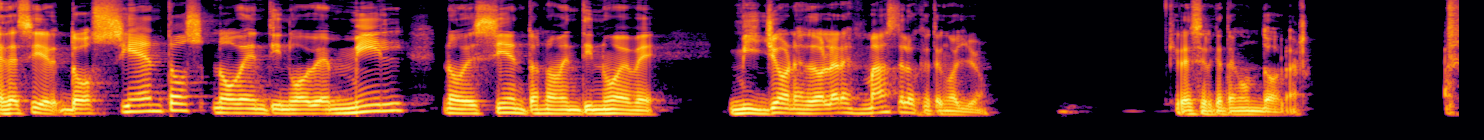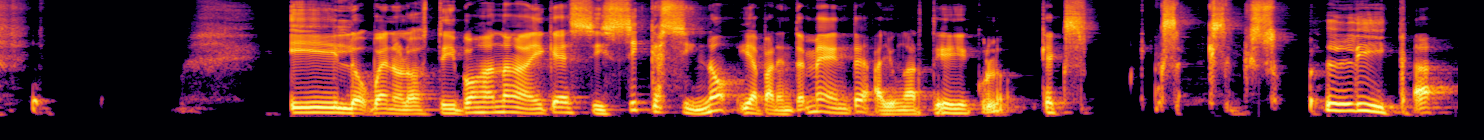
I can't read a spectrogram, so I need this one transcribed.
Es decir, 299.999 millones de dólares más de los que tengo yo. Quiere decir que tengo un dólar. y lo, bueno, los tipos andan ahí que sí, sí, que sí, no. Y aparentemente hay un artículo que ex- explica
